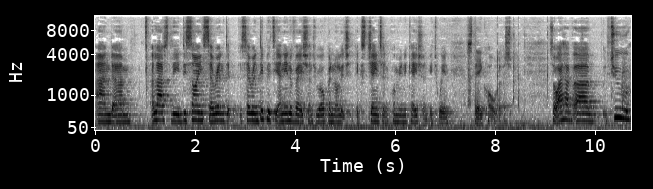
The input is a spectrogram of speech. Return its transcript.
And um, lastly, design serendipity and innovation through open knowledge exchange and communication between stakeholders. So I have uh, two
